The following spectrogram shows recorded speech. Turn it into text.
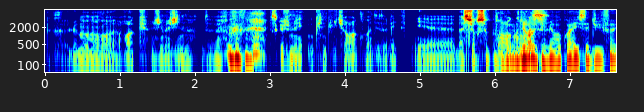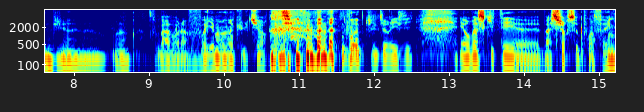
le moment euh, rock, j'imagine, de parce que je n'ai aucune culture rock, moi, désolé. Et euh, bah, sur ce point rock, On dirait que c'est du funk. Voilà, quoi. Bah voilà, vous voyez mon inculture, point de culture ici. Et on va se quitter euh, bah, sur ce point funk.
